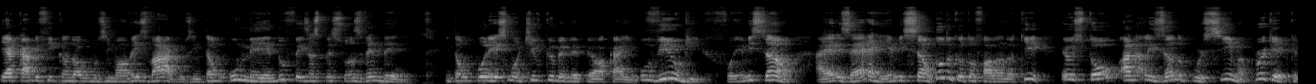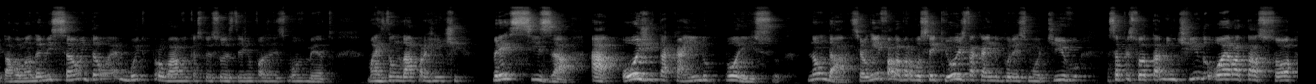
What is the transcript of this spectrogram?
e acabe ficando alguns imóveis vagos. Então, o medo fez as pessoas venderem. Então, por esse motivo que o BBPO caiu. O VILG foi emissão, a LZR emissão. Tudo que eu estou falando aqui, eu estou analisando por cima. Por quê? Porque está rolando emissão, então é muito provável que as pessoas estejam fazendo esse movimento. Mas não dá para a gente precisar. Ah, hoje está caindo por isso. Não dá. Se alguém fala para você que hoje está caindo por esse motivo, essa pessoa está mentindo ou ela está só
